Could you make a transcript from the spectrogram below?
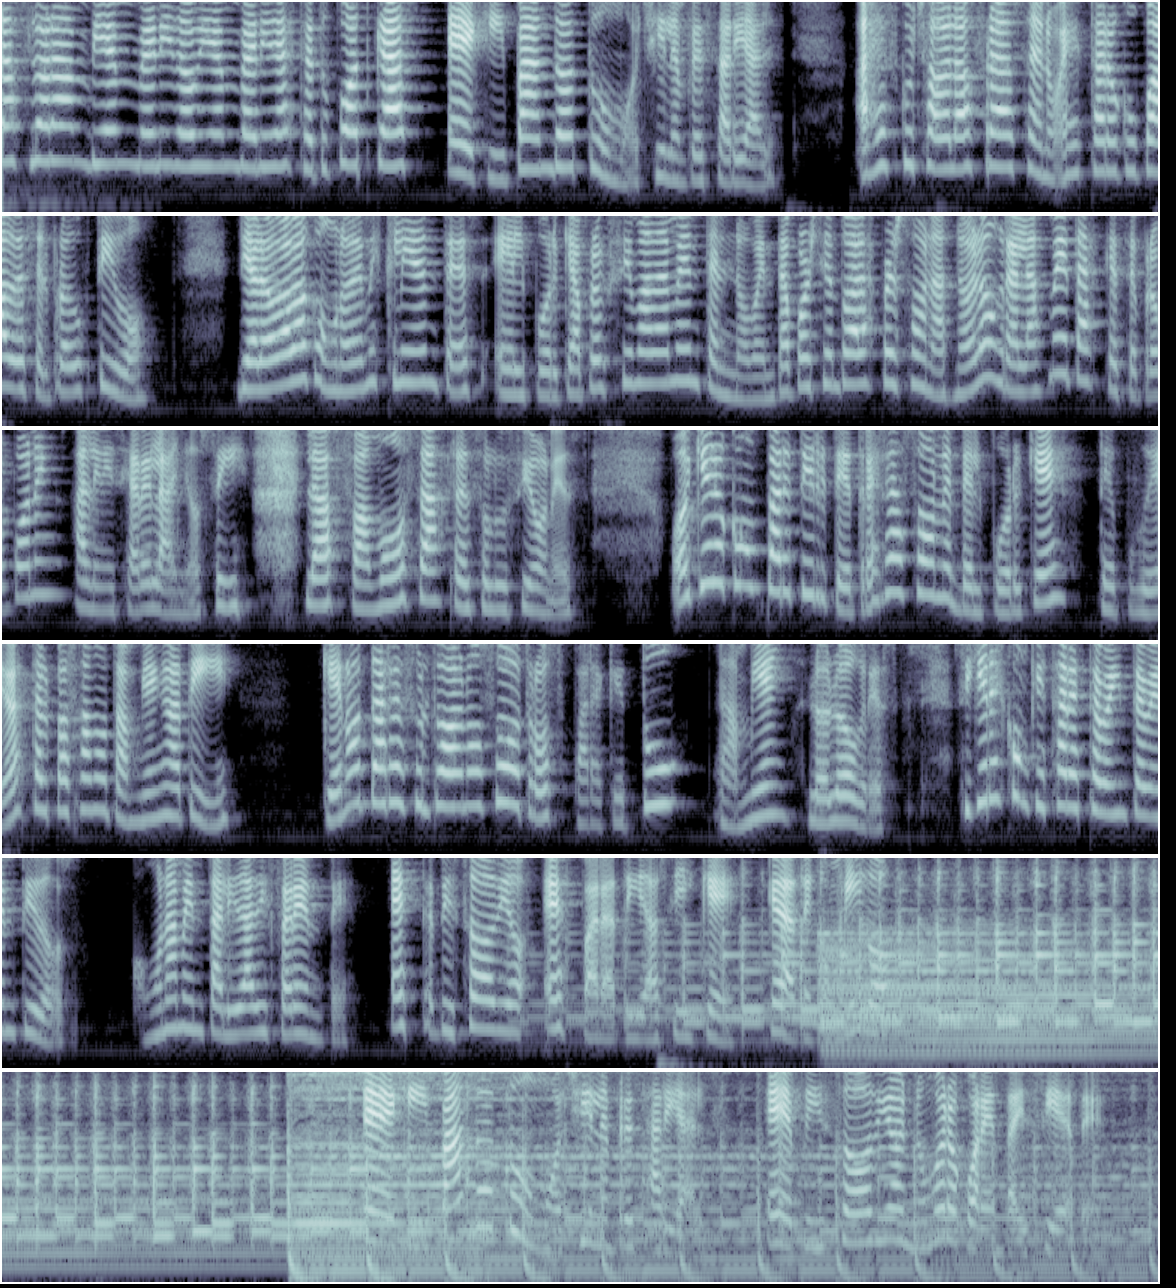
Hola Floran, bienvenido, bienvenida a este tu podcast Equipando tu mochila empresarial. ¿Has escuchado la frase no es estar ocupado, es ser productivo? Dialogaba con uno de mis clientes el por qué aproximadamente el 90% de las personas no logran las metas que se proponen al iniciar el año, sí, las famosas resoluciones. Hoy quiero compartirte tres razones del por qué te pudiera estar pasando también a ti, qué nos da resultado a nosotros para que tú también lo logres. Si quieres conquistar este 2022 con una mentalidad diferente, este episodio es para ti, así que quédate conmigo. Equipando tu mochila empresarial, episodio número 47.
